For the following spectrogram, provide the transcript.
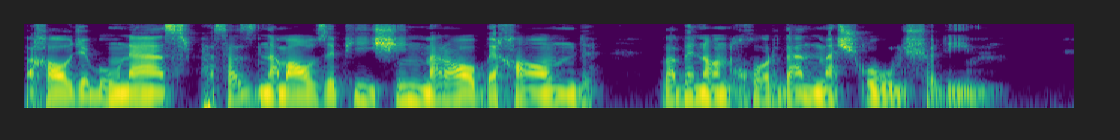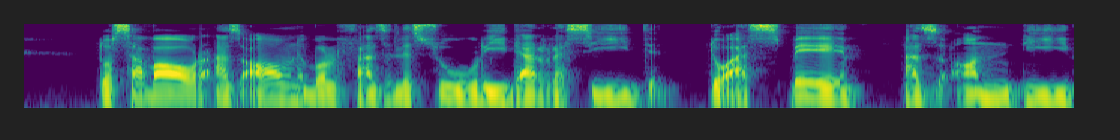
و خواجه نصر پس از نماز پیشین مرا بخواند و به نان خوردن مشغول شدیم. دو سوار از آن بلفضل سوری در رسید دو اسبه از آن دیو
